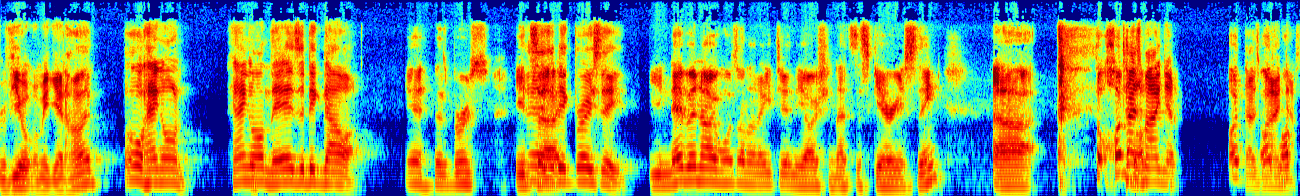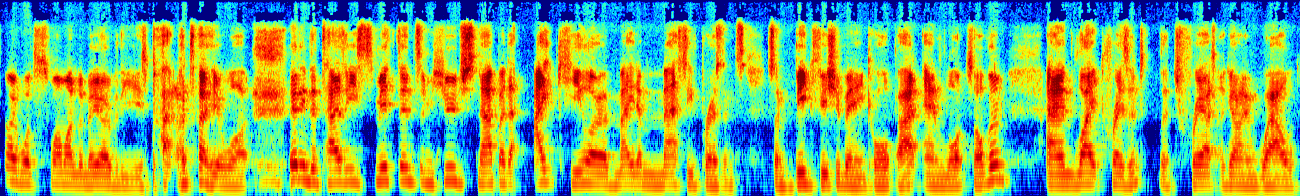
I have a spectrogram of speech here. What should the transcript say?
Review it when we get home. Oh, hang on. Hang on. There's a big Noah. Yeah, there's Bruce. It's there's uh, a big Brucey. You never know what's underneath you in the ocean. That's the scariest thing. Uh, Tasmania. I'd, I'd, love to know what's swum under me over the years, Pat. I tell you what. Heading to Tassie, Smithton, some huge snapper to eight kilo have made a massive presence. Some big fish are being caught, Pat, and lots of them. And Lake Crescent, the trout are going well.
